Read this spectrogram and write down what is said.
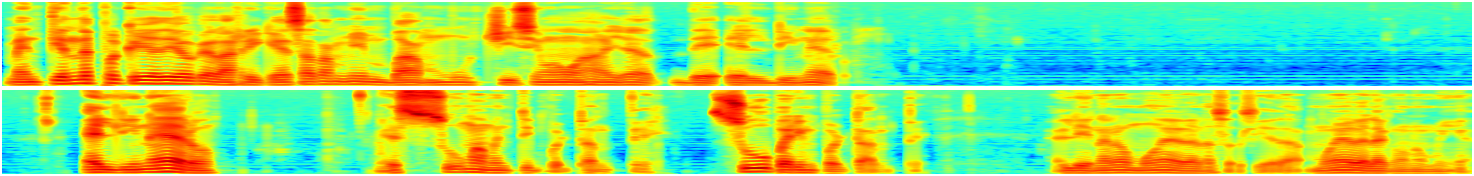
¿Me entiendes por qué yo digo que la riqueza también va muchísimo más allá del dinero? El dinero es sumamente importante, súper importante. El dinero mueve la sociedad, mueve la economía.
